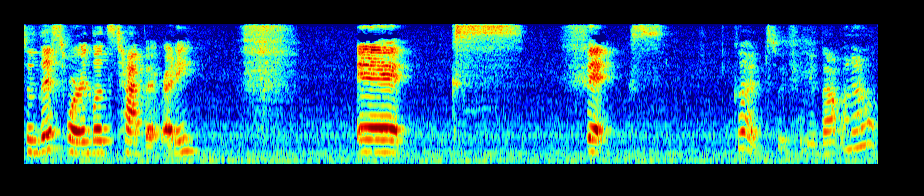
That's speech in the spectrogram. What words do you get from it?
So this word, let's tap it. Ready? X, fix. Good. So we figured that one out.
